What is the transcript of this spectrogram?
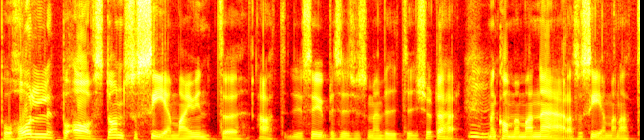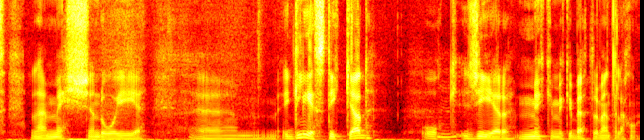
på håll, på avstånd så ser man ju inte att det ser ju precis ut som en vit t-shirt det här. Mm. Men kommer man nära så ser man att den här meshen då är, är glesstickad och Mm. ger mycket, mycket bättre ventilation.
